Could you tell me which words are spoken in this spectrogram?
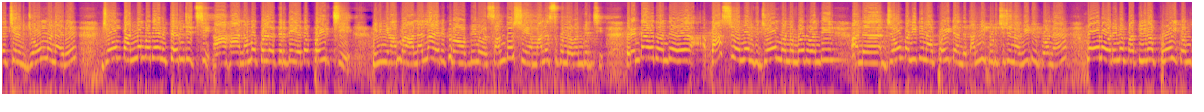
வச்சு எனக்கு ஜோம் பண்ணாரு. ஜோம் பண்ணும்போதே எனக்கு தெரிஞ்சிச்சு. ஆஹா நமக்குள்ள இருக்கிறது ஏதோ போயிருச்சு. இவங்க நம்ம நல்லா இருக்கிறோம் அப்படின்னு ஒரு சந்தோஷம் என் மனசுக்குள்ள வந்துருச்சு. ரெண்டாவது வந்து பாஸ்டர் வந்து எனக்கு ஜோம் பண்ணும்போது வந்து அந்த ஜோம் பண்ணிட்டு நான் போயிட்டு அந்த தண்ணி குடிச்சிட்டு நான் வீட்டுக்கு போனேன். போன உடனே பாத்தீங்கன்னா போய் கொஞ்ச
